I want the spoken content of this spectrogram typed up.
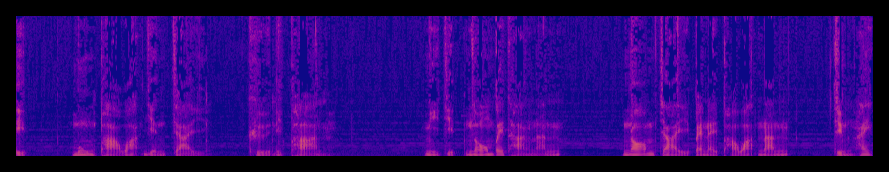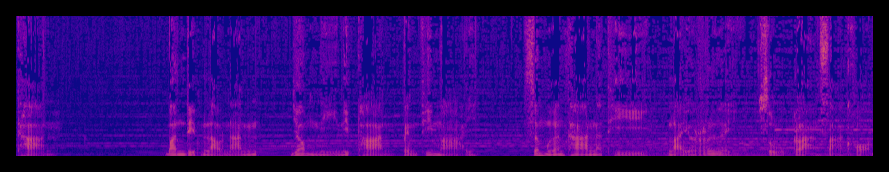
ฑิตมุ่งภาวะเย็นใจคือนิพพาน มีจิตโน้มไปทางนั้น น้อมใจไปในภาวะนั้นจึงให้ทาน บัณฑิตเหล่านั้น ย่อมมีนิพพานเป็นที่หมาย เสมือนทานนาทีไหลเรื่อยสู่กลางสาคร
